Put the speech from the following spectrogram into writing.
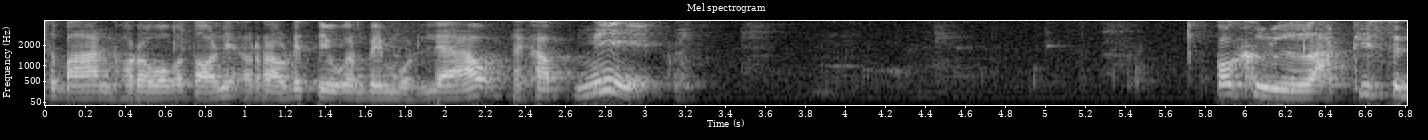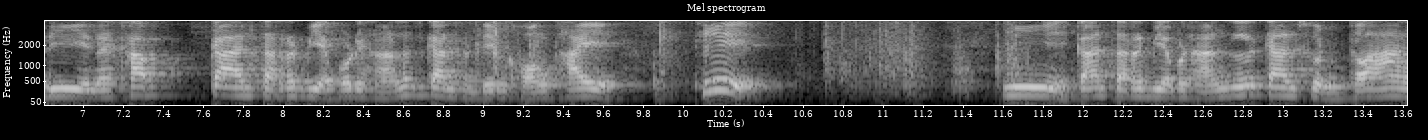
ศบาล พรบอบตเนี่ยเราได้ติวกันไปหมดแล้วนะครับ นี่ ก็คือหลักทฤษฎีนะครับ การจัดระเบียบบริหารราชการแผ่นดินของไทยที่มีการจัดระเบียบบริหารราชการส่วนกลาง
